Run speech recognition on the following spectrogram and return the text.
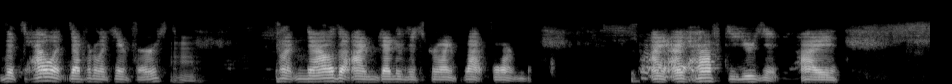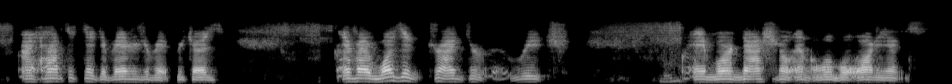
the talent definitely came first, Mhm. but now that I'm getting this growing platform, I, I have to use it. I I have to take advantage of it because if I wasn't trying to reach a more national and global audience,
